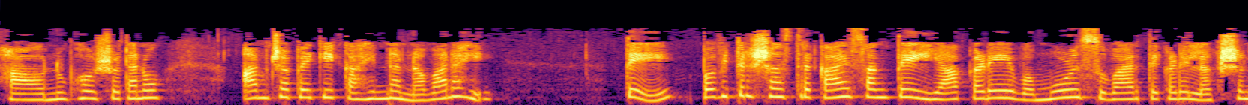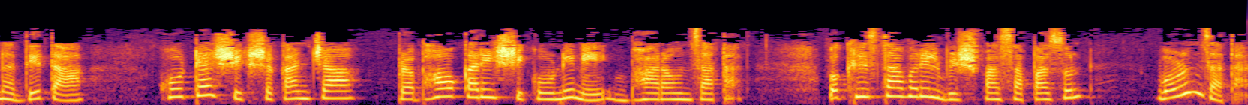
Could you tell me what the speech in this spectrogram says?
हा अनुभव श्रोत्यानो आमच्यापैकी काहींना नवा नाही. ते पवित्र शास्त्र काय सांगते याकडे व मूळ सुवार्तेकडे लक्ष न देता खोट्या शिक्षकांच्या प्रभावकारी शिकवणीने भारावून जातात व ख्रिस्तावरील विश्वासापासून वळून जातात.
